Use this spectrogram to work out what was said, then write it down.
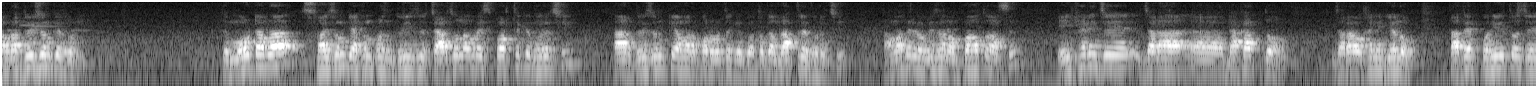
আমরা দুইজনকে ধরি। তো মোট আমরা ছয়জনকে এখন পর্যন্ত, দুই, চারজন আমরা স্পট থেকে ধরেছি, আর দুইজনকে আমরা পরবর্তীতে গতকাল রাত্রে ধরেছি। আমাদের অভিযান অব্যাহত আছে। এইখানে যে যারা ডাকাত দল, যারা ওখানে গেল, তাদের পরিহিত যে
